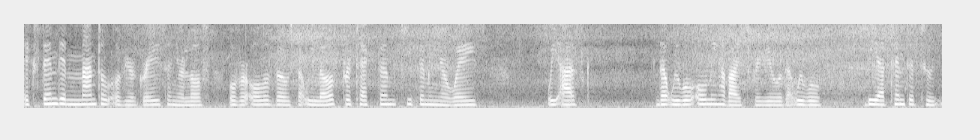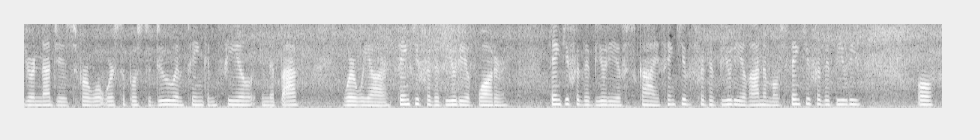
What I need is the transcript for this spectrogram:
Extend the mantle of your grace and your love over all of those that we love, protect them, keep them in your ways. We ask that we will only have eyes for you, that we will be attentive to your nudges for what we're supposed to do and think and feel in the path where we are. Thank you for the beauty of water. Thank you for the beauty of sky. Thank you for the beauty of animals. Thank you for the beauty of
